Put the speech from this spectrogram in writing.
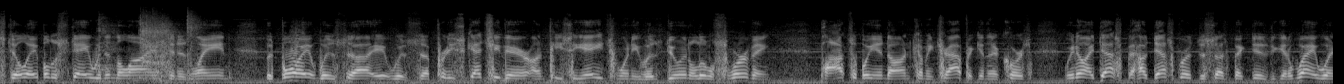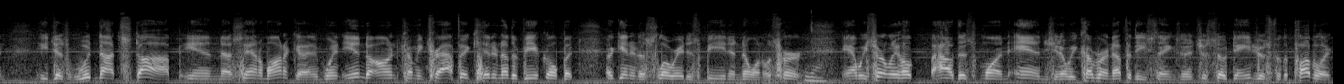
Still able to stay within the lines in his lane. But boy, it was uh, it was uh, pretty sketchy there on PCH when he was doing a little swerving, possibly into oncoming traffic. And then of course we know how, des- how desperate the suspect is to get away when he just would not stop in uh, Santa Monica and went into oncoming traffic, hit another vehicle, but again at a slow rate of speed, and no one was hurt. Yeah. And we certainly hope how this one ends. You know, we cover enough of these things, and it's just so dangerous for the public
